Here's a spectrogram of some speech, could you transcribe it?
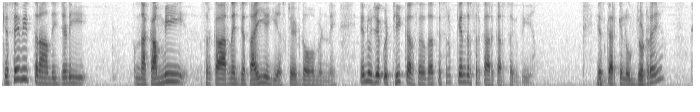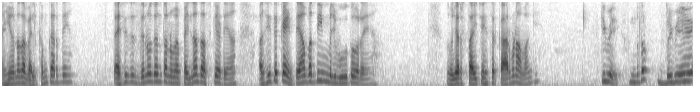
ਕਿਸੇ ਵੀ ਤਰ੍ਹਾਂ ਦੀ ਜਿਹੜੀ ਨਾਕਾਮੀ ਸਰਕਾਰ ਨੇ ਜਤਾਈ ਹੋਈ ਹੈ ਸਟੇਟ ਗਵਰਨਮੈਂਟ ਨੇ ਇਹਨੂੰ ਜੇ ਕੋਈ ਠੀਕ ਕਰ ਸਕਦਾ ਤੇ ਸਿਰਫ ਕੇਂਦਰ ਸਰਕਾਰ ਕਰ ਸਕਦੀ ਹੈ ਇਸ ਕਰਕੇ ਲੋਕ ਜੁੜ ਰਹੇ ਆ ਅਸੀਂ ਉਹਨਾਂ ਦਾ ਵੈਲਕਮ ਕਰਦੇ ਆ। ਤਾਂ ਅਸੀਂ ਤੇ ਦਿਨੋ ਦਿਨ ਤੁਹਾਨੂੰ ਮੈਂ ਪਹਿਲਾਂ ਦੱਸ ਕੇ ਹਟਿਆ ਅਸੀਂ ਤੇ ਘੰਟਿਆਂ ਬੱਧੀ ਮਜ਼ਬੂਤ ਹੋ ਰਹੇ ਆ। 2027 ਚ ਅਸੀਂ ਸਰਕਾਰ ਬਣਾਵਾਂਗੇ। ਕਿਵੇਂ? ਮਤਲਬ ਜਿਵੇਂ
